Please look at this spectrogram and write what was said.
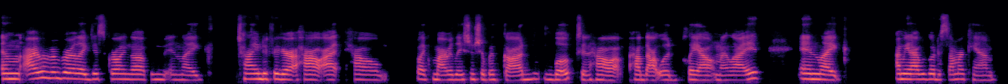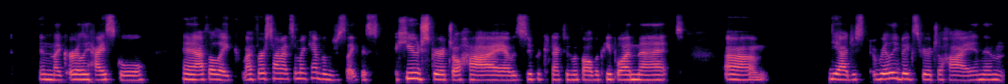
And I remember like just growing up and, and like trying to figure out how I how like my relationship with God looked and how how that would play out in my life. And like, I mean, I would go to summer camp in like early high school, and I felt like my first time at summer camp it was just like this huge spiritual high. I was super connected with all the people I met. Um, yeah, just really big spiritual high. And then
